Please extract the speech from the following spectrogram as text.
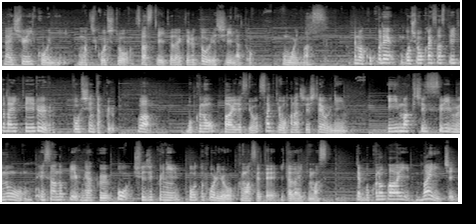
来週以降に持ち越しとさせていただけると嬉しいなと思います。でまあ、ここでご紹介させていただいている投資信託は僕の場合ですよ。さっきお話ししたように EMAXIS SLIM の S&P500 を主軸にポートフォリオを組ませていただいてます。で、僕の場合、毎日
